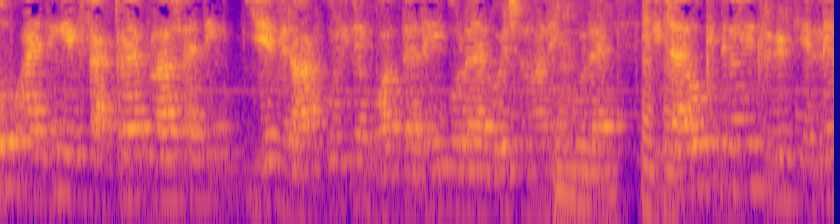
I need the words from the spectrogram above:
वो आई थिंक एक फैक्टर है प्लस आई थिंक ये विराट कोहली ने बहुत पहले ही बोला है रोहित शर्मा ने बोला है कि चाहे वो कितनी भी क्रिकेट खेल ले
